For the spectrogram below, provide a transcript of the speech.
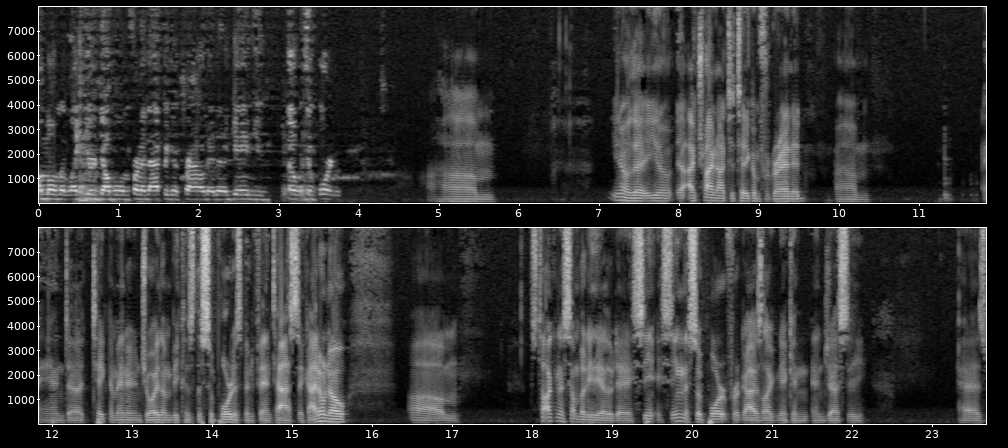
a moment like your double in front of that big a crowd and in a game you know was important? Um, you know that you know I try not to take them for granted. Um, and uh, take them in and enjoy them because the support has been fantastic. I don't know. Um, I was talking to somebody the other day. See, seeing the support for guys like Nick and, and Jesse has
